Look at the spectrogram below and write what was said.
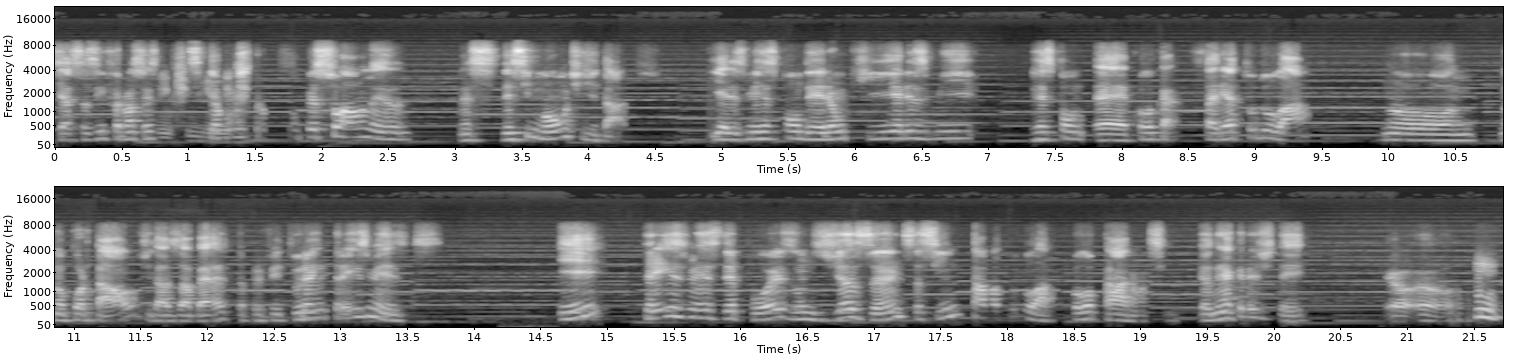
se essas informações se tem alguma informação pessoal né, nesse, nesse, monte de dados. E eles me responderam que eles me respond, é, colocar, estaria tudo lá no, no portal de dados abertos da prefeitura em três meses. E três meses depois, uns dias antes, assim, tava tudo lá. Colocaram, assim. Eu nem acreditei. Eu, eu, hum.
